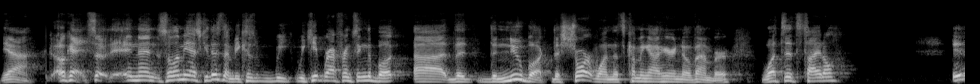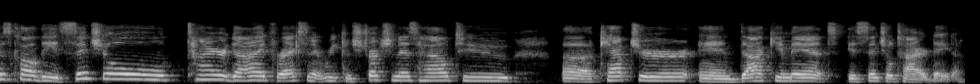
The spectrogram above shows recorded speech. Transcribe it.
Yeah. Okay. So and then so let me ask you this then, because we we keep referencing the book, uh, the the new book, the short one that's coming out here in November. What's its title? It is called the Essential Tire Guide for Accident Reconstructionists How to uh, Capture and Document Essential Tire Data.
